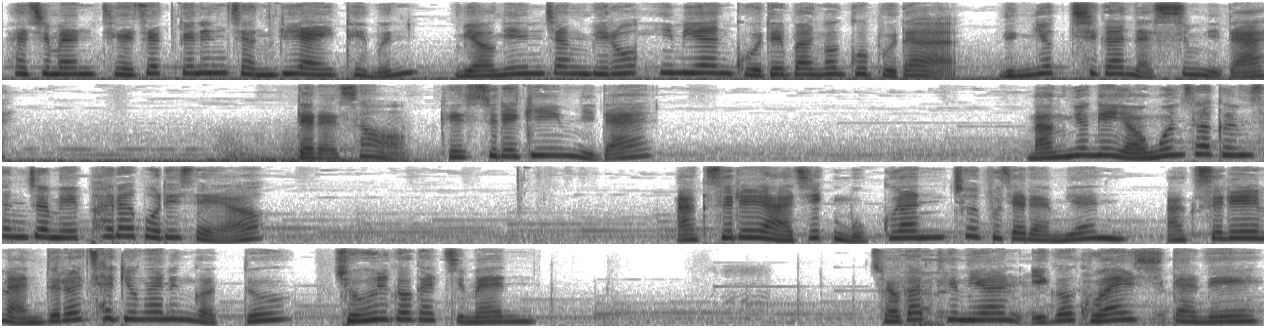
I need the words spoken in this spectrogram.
하지만 제작되는 장비 아이템은 명인 장비로 희미한 고대 방어구보다 능력치가 낮습니다. 따라서 개수레기입니다. 망령의 영혼석은 상점에 팔아버리세요. 악스를 아직 못 구한 초보자라면 악스를 만들어 착용하는 것도 좋을 것 같지만 저 같으면 이거 구할 시간에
